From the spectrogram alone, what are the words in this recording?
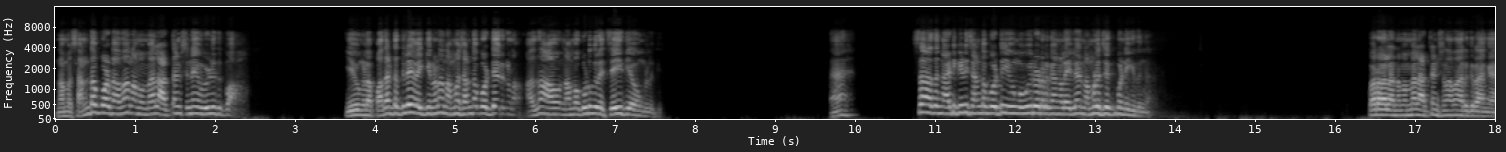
நம்ம சண்டை போட்டாதான் நம்ம மேலே அட்டென்ஷனே விழுதுப்பா. இவங்கள பதட்டத்திலே வைக்கணும்னா நம்ம சண்டை போட்டே இருக்கணும். அதுதான் நம்ம கொடுக்குற செய்தி அவங்களுக்கு. சார் அதுங்க அடிக்கடி சண்டை போட்டு இவங்க உயிரோட இருக்காங்களா இல்லை நம்மளை செக் பண்ணிக்குதுங்க. பரவாயில்ல நம்ம மேலே அட்டென்ஷனாக தான் இருக்கிறாங்க.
